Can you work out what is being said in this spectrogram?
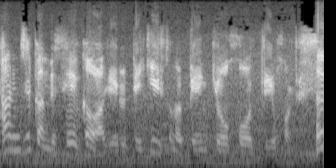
短時間で成果を上げるできる人の勉強法っていう本です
